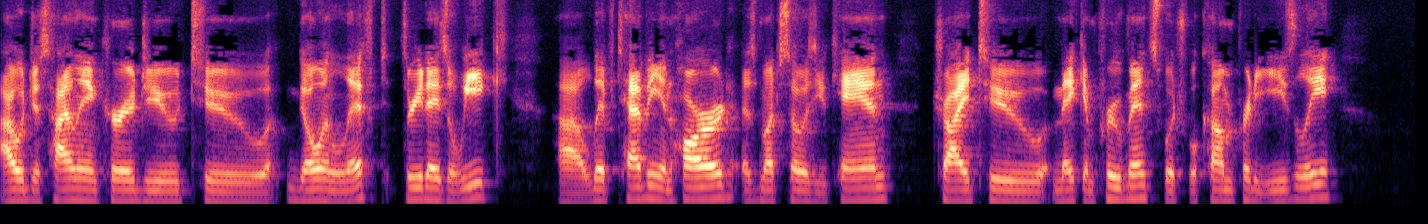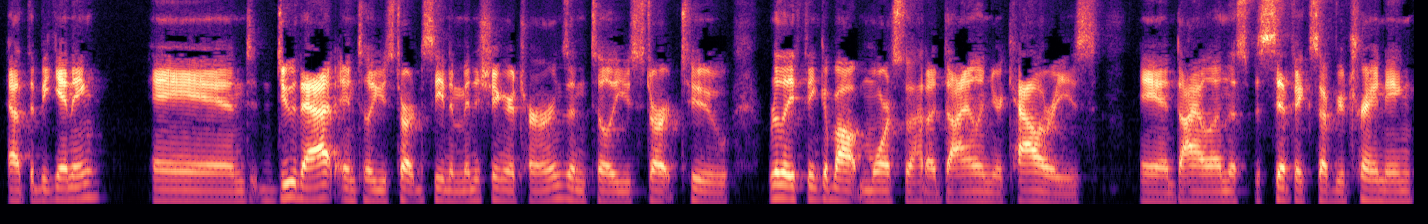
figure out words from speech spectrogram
I would just highly encourage you to go and lift three days a week, uh, lift heavy and hard as much so as you can. Try to make improvements, which will come pretty easily at the beginning, and do that until you start to see diminishing returns, until you start to really think about more so how to dial in your calories and dial in the specifics of your training,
